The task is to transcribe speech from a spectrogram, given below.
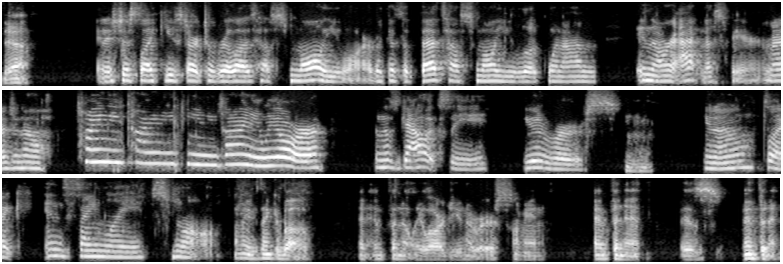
yeah. and it's just like you start to realize how small you are because if that's how small you look when i'm in our atmosphere imagine how tiny tiny teeny tiny we are in this galaxy universe Mhm. You know it's like insanely small I mean, think about an infinitely large universe. I mean, infinite is infinite.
